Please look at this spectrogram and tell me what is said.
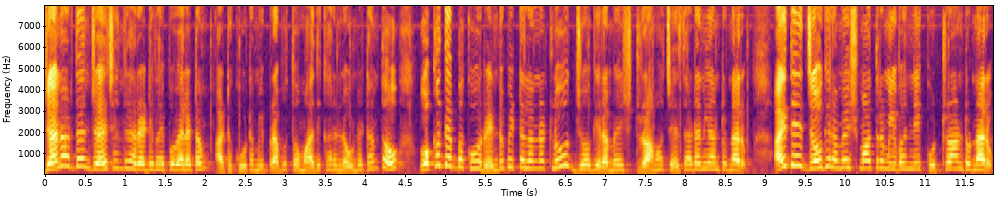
జనార్దన్ జయచంద్రారెడ్డి వైపు వెళ్ళటం అటు కూటమి ప్రభుత్వం అధికారంలో ఉండటంతో ఒక దెబ్బకు రెండు పిట్టలన్నట్లు జోగి రమేష్ డ్రామా చేశాడని అంటున్నారు. అయితే జోగి రమేష్ మాత్రం ఇవన్నీ కుట్ర అంటున్నారు.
